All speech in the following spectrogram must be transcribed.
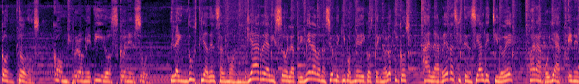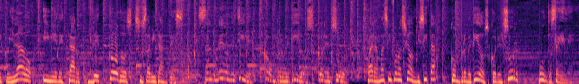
con todos, comprometidos con el sur la industria del salmón ya realizó la primera donación de equipos médicos tecnológicos a la red asistencial de Chiloé para apoyar en el cuidado y bienestar de todos sus habitantes. Salmoneros de Chile, comprometidos con el sur. Para más información visita comprometidosconelsur.cl.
